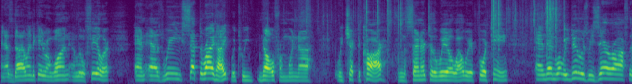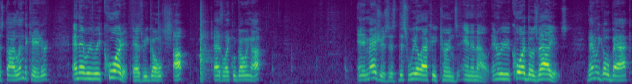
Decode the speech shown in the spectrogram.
and has a dial indicator on one and a little feeler. And as we set the ride height, which we know from when uh, we check the car, from the center to the wheel, well, we're at 14. And then what we do is we zero off this dial indicator, and then we record it as we go up, as like we're going up. And it measures this. This wheel actually turns in and out. And we record those values. Then we go back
